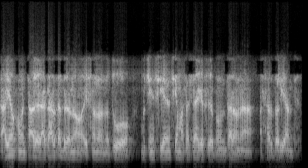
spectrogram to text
habíamos comentado la carta, pero no, eso no, no tuvo mucha incidencia más allá de que se le preguntaron a Sartori antes.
